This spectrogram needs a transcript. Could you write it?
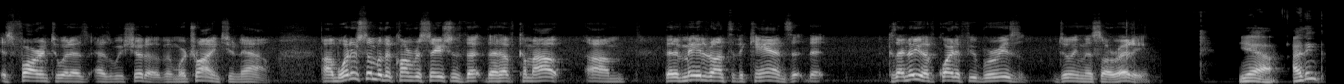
as far into it as, as we should have, and we're trying to now. Um, what are some of the conversations that, that have come out um, that have made it onto the cans? That because I know you have quite a few breweries doing this already. Yeah, I think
